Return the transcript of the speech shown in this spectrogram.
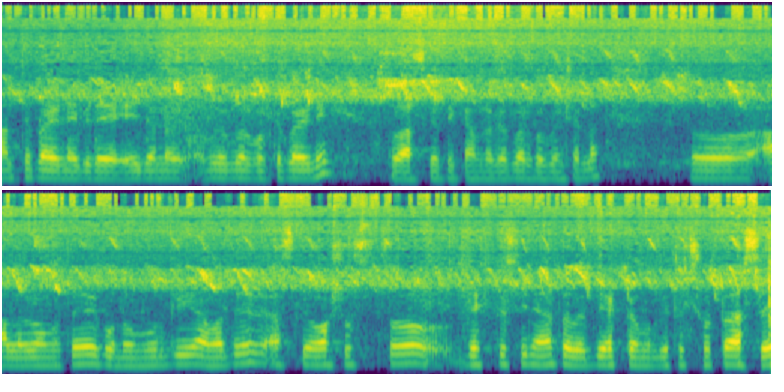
আনতে পারিনি বিধায় এই জন্য ব্যবহার করতে পারিনি। তো আজকে থেকে আমরা ব্যবহার করব ইনশাল্লাহ। তো আল্লাহর মতে কোনো মুরগি আমাদের আজকে অসুস্থ দেখতেছি না, তবে দু একটা মুরগি তো ছোট আছে।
